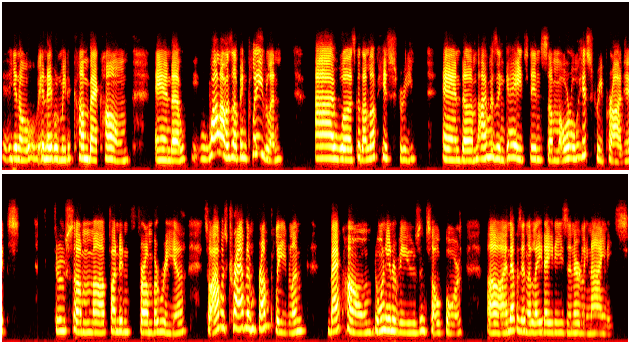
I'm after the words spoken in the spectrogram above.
you know enabled me to come back home. And uh, while I was up in Cleveland, I was, because I love history, and um, I was engaged in some oral history projects through some uh, funding from Berea. So I was traveling from Cleveland back home, doing interviews and so forth. Uh, and that was in the late 80s and early 90s.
